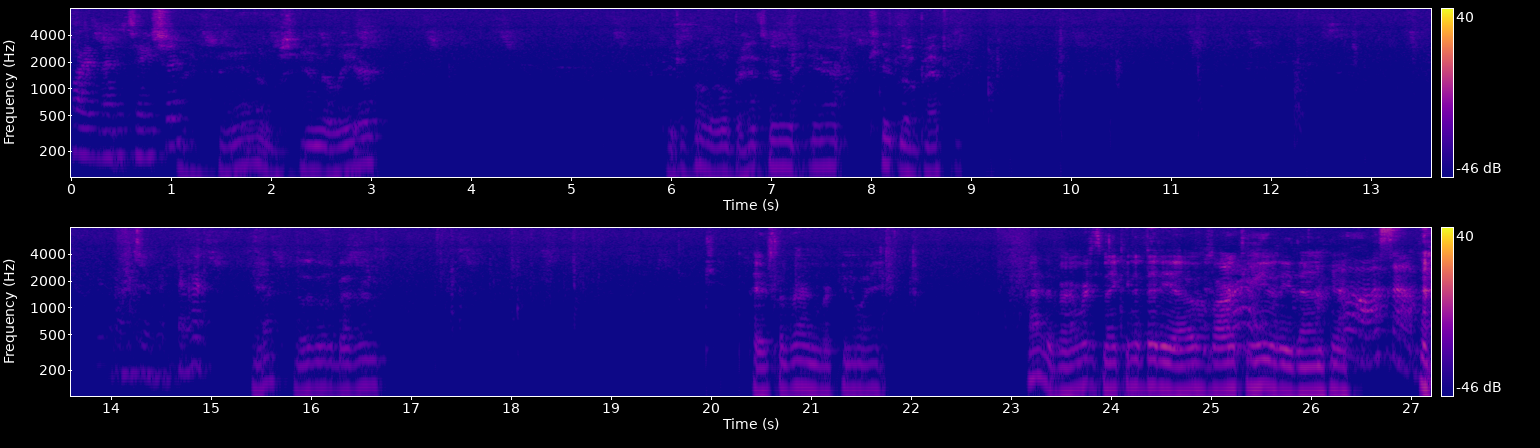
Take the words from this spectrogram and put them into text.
Quiet meditation. Little chandelier. Beautiful little bathroom here. Cute little bathroom. Yeah, another little bedroom. There's Laverne working away. Hi Laverne, we're just making a video of our community down here. Oh, awesome.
